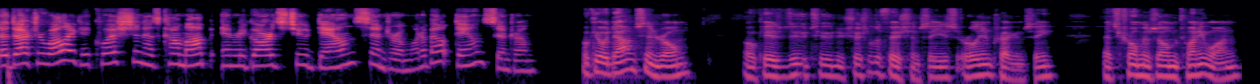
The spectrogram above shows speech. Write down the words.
Uh, Dr. Wallach, a question has come up in regards to Down syndrome. What about Down syndrome? Okay, well, Down syndrome, okay, is due to nutritional deficiencies early in pregnancy. That's chromosome 21,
